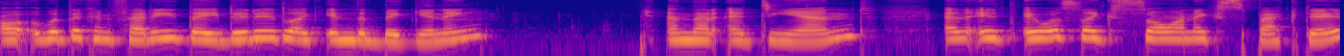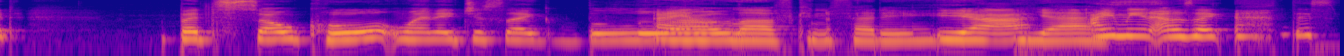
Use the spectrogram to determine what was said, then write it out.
uh, with the confetti they did it like in the beginning and then at the end and it, it was like so unexpected but so cool when it just like blew I out I love confetti. yeah Yes. i mean i was like "Ah, this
